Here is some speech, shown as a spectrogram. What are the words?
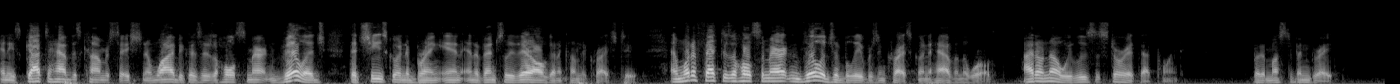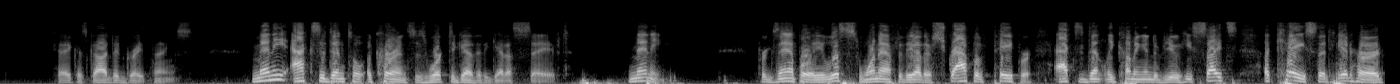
and he's got to have this conversation. And why? Because there's a whole Samaritan village that she's going to bring in and eventually they're all going to come to Christ too. And what effect is a whole Samaritan village of believers in Christ going to have in the world? I don't know. We lose the story at that point. But it must have been great. Okay? Because God did great things. Many accidental occurrences work together to get us saved. Many. For example, he lists one after the other. Scrap of paper accidentally coming into view. He cites a case that he had heard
